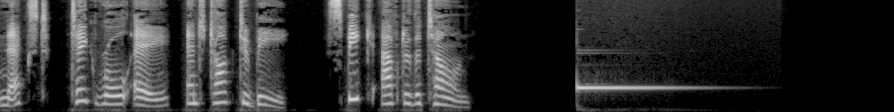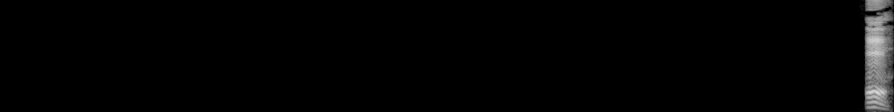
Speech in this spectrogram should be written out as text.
Next, take role A and talk to B. Speak after the tone. ええ。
